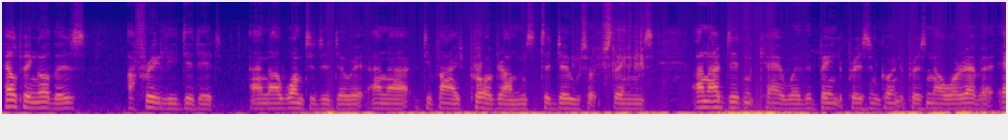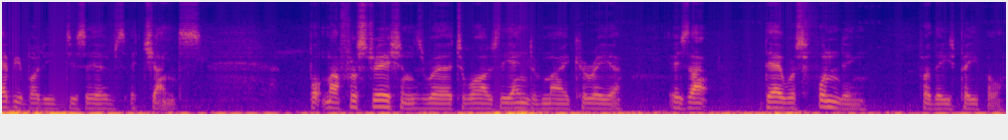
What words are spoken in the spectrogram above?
helping others I freely did it and I wanted to do it and I devised programs to do such things and I didn't care whether being to prison going to prison or wherever. Everybody deserves a chance. But my frustrations were towards the end of my career is that there was funding for these people.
